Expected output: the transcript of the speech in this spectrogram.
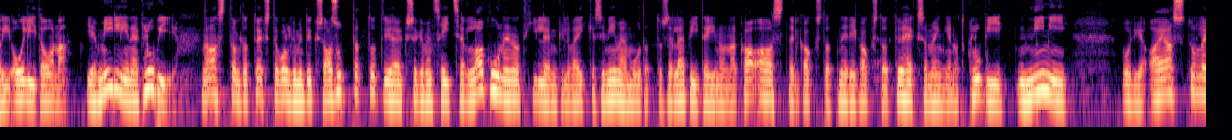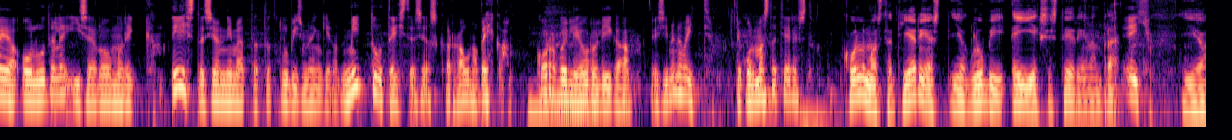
või oli toona. Ja milline klubi? Aastal tuhat üheksasada kolmkümmend üks asutatud ja üheksakümmend seitse lagunenud, hiljem küll väikese nimemuudatuse läbi teinuna ka aastail kaks tuhat neli, kaks tuhat üheksa mänginud klubi nimi oli ajastule ja oludele iseloomulik. eestlasi on nimetatud klubis mänginud mitu, teiste seas ka Rauno Pehka, korvpalli Euroliiga esimene võitja ja kolm aastat järjest. kolm aastat järjest ja klubi ei eksisteeri enam praegu ei, ja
